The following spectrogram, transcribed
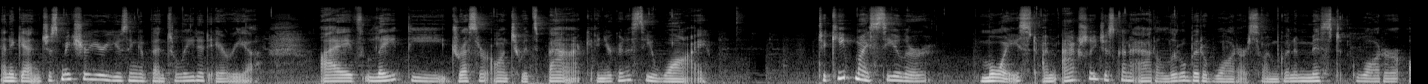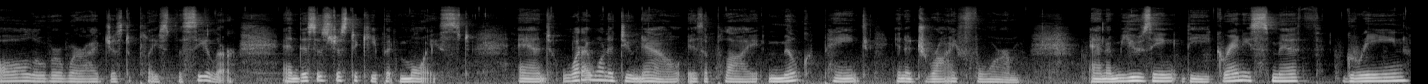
And again, just make sure you're using a ventilated area. I've laid the dresser onto its back, and you're going to see why. To keep my sealer moist, I'm actually just going to add a little bit of water. So I'm going to mist water all over where I've just placed the sealer. And this is just to keep it moist. And what I want to do now is apply milk paint in a dry form. And I'm using the Granny Smith green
